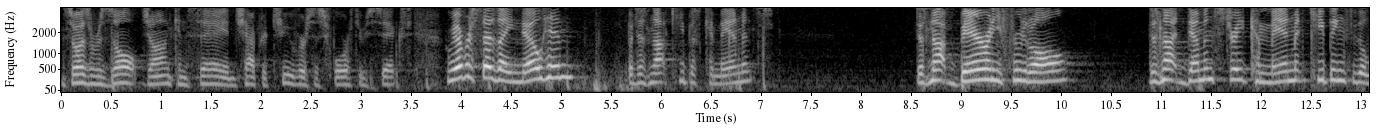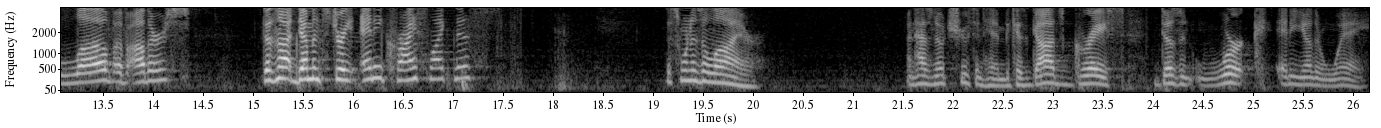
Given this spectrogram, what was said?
And so, as a result, John can say in chapter 2, verses 4 through 6 Whoever says, I know him, but does not keep his commandments, does not bear any fruit at all, does not demonstrate commandment keeping through the love of others, does not demonstrate any Christlikeness, this one is a liar and has no truth in him because God's grace doesn't work any other way.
